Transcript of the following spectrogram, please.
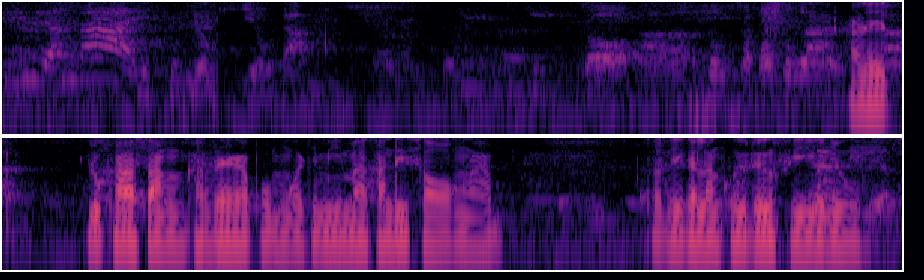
สีเหลืองได้ เขียวดำก็อ่าช่วงเฉพาะช่วงล่างอันนี้ลูกค้าสั่งคันแรกครับผมก็จะมีมาคันที่สองนะครับ ตอนนี้กำลังคุยเรื่องสีกันอยู่ เหลืองไ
